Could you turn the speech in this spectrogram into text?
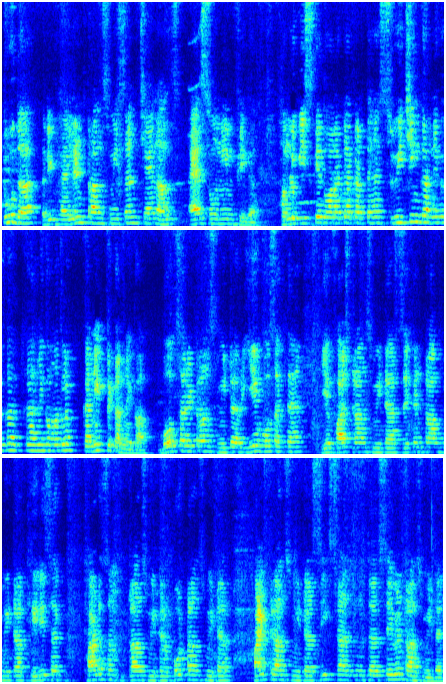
to the relevant transmission channels as shown in figure हम लोग इसके द्वारा क्या करते हैं? स्विचिंग करने का करने का मतलब कनेक्ट करने का। बहुत सारे ट्रांसमीटर ये हो सकते हैं। ये first transmitter second transmitter three third transmitter fourth transmitter five transmitter six transmitter seven transmitter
